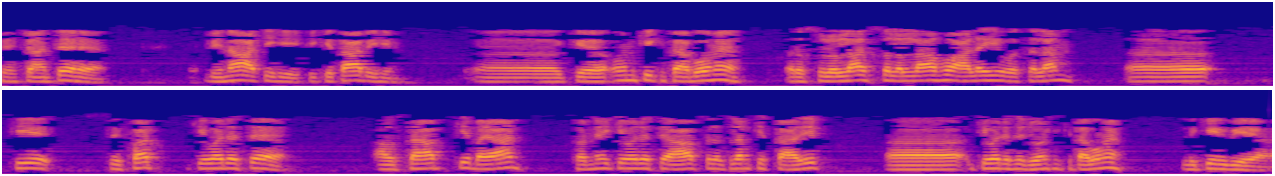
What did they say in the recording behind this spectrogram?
پہچانتے ہیں بنا ہی فی کتابہم کہ ان کی کتابوں میں رسول اللہ صلی اللہ علیہ وسلم کی صفت کی وجہ سے اوصاب کی بیان کرنے کی وجہ سے آپ صلی اللہ علیہ وسلم کی تعریف کی وجہ سے جو ان کی کتابوں میں لکھی ہوئی ہے۔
